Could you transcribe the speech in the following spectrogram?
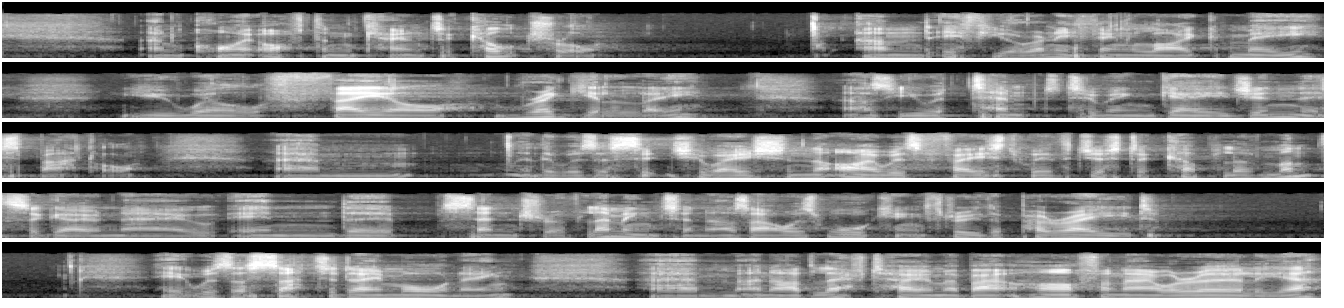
and quite often countercultural. And if you're anything like me, you will fail regularly as you attempt to engage in this battle. Um, there was a situation that I was faced with just a couple of months ago now in the centre of Leamington as I was walking through the parade. It was a Saturday morning, um, and I'd left home about half an hour earlier,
